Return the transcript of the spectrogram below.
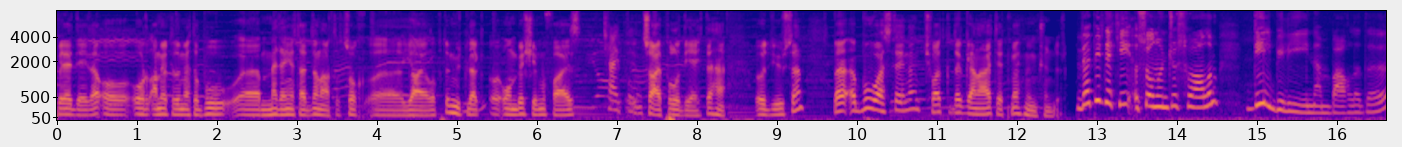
belə deyək də, o orada Amerikada ümumiyyətlə bu ə, mədəniyyət həddindən artıq çox ə, yayılıbdır. Mütləq ə, 15-20% Çay pulu. çay pulu deyək də, hə, ödəyirsən və bu vasitə ilə kifayət qədər qənaət etmək mümkündür. Və bir də ki, sonuncu sualım dil biliyi ilə bağlıdır.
